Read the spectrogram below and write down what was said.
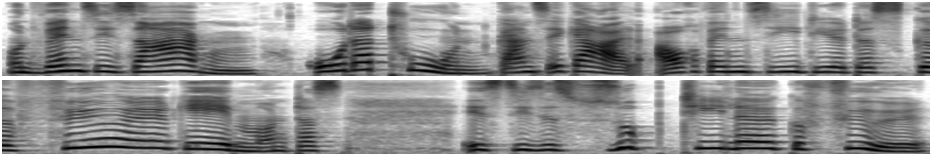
Und wenn sie sagen oder tun, ganz egal, auch wenn sie dir das Gefühl geben, und das ist dieses subtile Gefühl,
